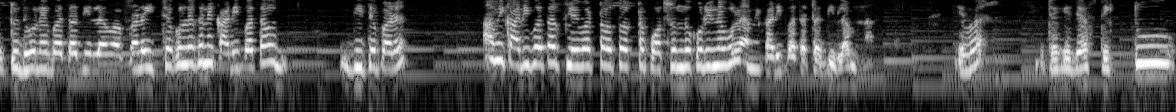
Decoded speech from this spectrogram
একটু ধনে পাতা দিলাম। আপনারা ইচ্ছা করলে এখানে কারি পাতাও দিতে পারেন। আমি কারি পাতার ফ্লেভারটা অত একটা পছন্দ করি না বলে আমি কারি পাতাটা দিলাম না। এবার এটাকে জাস্ট একটু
